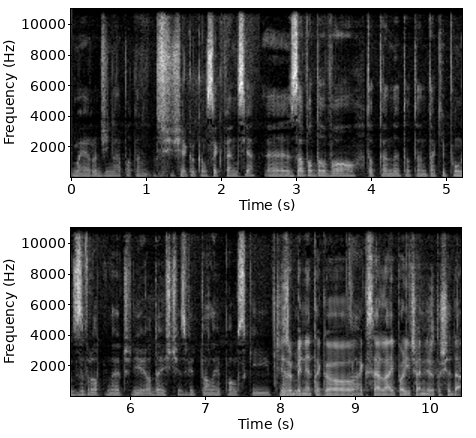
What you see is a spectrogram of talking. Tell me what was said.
i moja rodzina, potem oczywiście jako konsekwencja. E, Zawodowo to ten, to ten taki punkt zwrotny, czyli odejście z wirtualnej Polski. Czyli zrobienie tego Tak. Excela i policzenie, że to się da.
